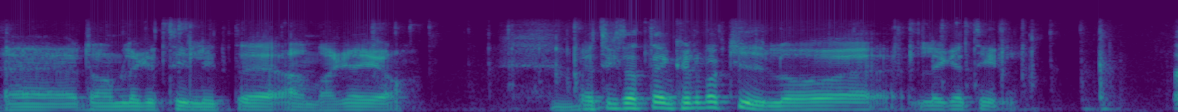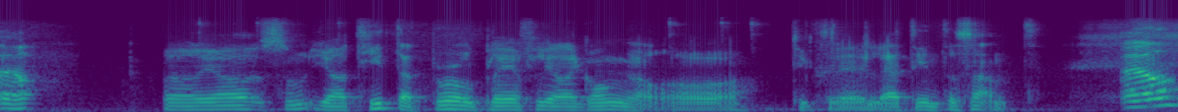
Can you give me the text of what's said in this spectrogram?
Eh, där de lägger till lite andra grejer. Mm. Jag tyckte att den kunde vara kul att eh, lägga till. Ja. Jag, som, jag har tittat på roleplayer flera gånger och tyckte det lät intressant. Ja.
